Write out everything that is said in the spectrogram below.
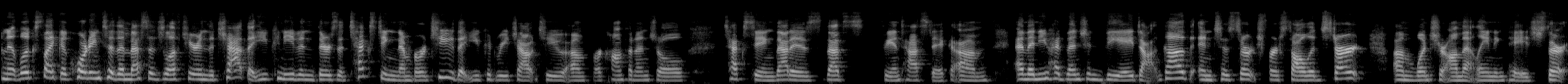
And it looks like, according to the message left here in the chat, that you can even, there's a texting number too that you could reach out to um, for confidential texting. That is, that's fantastic. Um, and then you had mentioned va.gov and to search for Solid Start um, once you're on that landing page. Is there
